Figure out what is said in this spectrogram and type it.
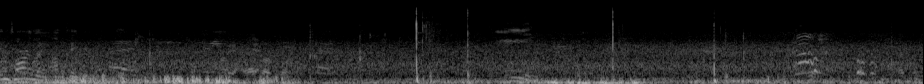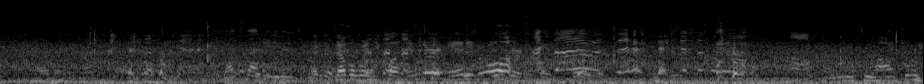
In tournament, I'm taking it. Inch. That's a double when you call injured and it's injured. I thought it was there. It's just a little off. Too high for you.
